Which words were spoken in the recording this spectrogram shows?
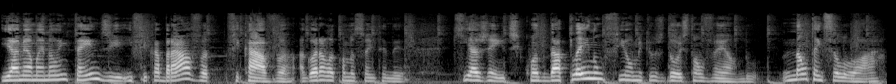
e a minha mãe não entende e fica brava, ficava, agora ela começou a entender, que a gente, quando dá play num filme que os dois estão vendo, não tem celular.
